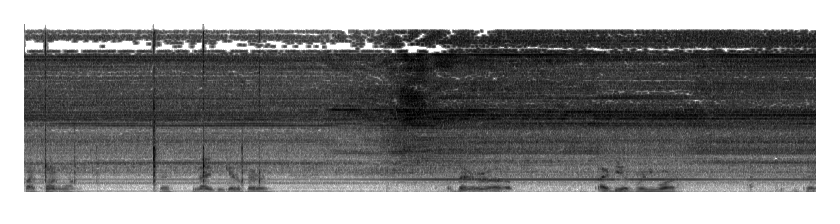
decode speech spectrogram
by 0.1. Okay, now you can get a better, a better uh, idea of where you are. Okay,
